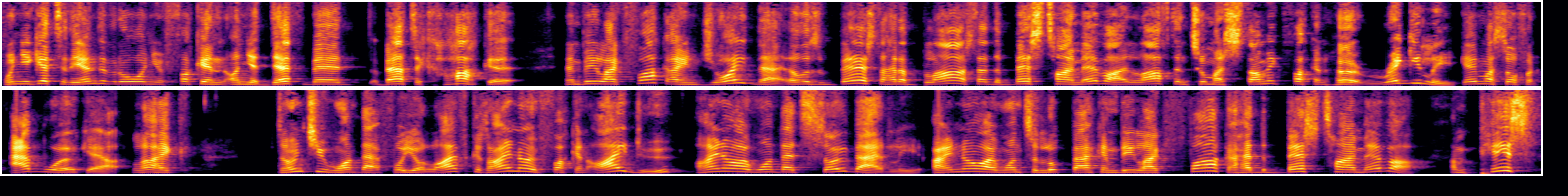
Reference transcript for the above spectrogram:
when you get to the end of it all and you're fucking on your deathbed about to cark it and be like, fuck, I enjoyed that. That was the best. I had a blast. I had the best time ever. I laughed until my stomach fucking hurt regularly. Gave myself an ab workout. Like, don't you want that for your life? Because I know fucking I do. I know I want that so badly. I know I want to look back and be like, fuck, I had the best time ever. I'm pissed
